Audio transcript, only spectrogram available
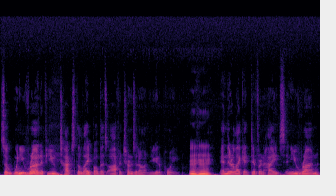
So when you run, if you touch the light bulb that's off, it turns it on. You get a point. Mm-hmm. And they're like at different heights, and you run,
